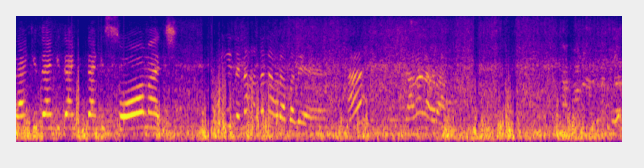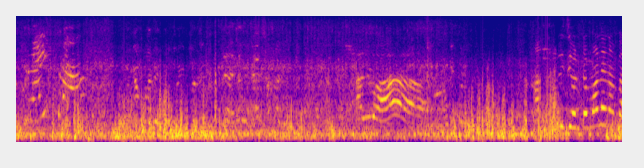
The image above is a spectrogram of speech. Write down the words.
Thank you thank you thank you thank you so much இது என்ன அண்ணன் நகரா பாது ஆ? அண்ணன் நகரா? அதுவா அந்த பிரிட்ஜ் வந்துட்டோமானே நம்ம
